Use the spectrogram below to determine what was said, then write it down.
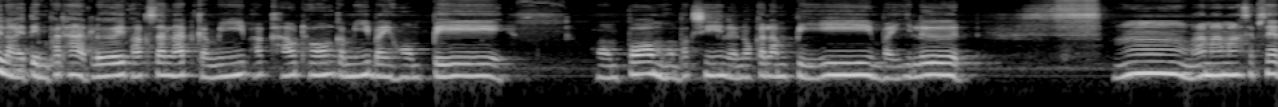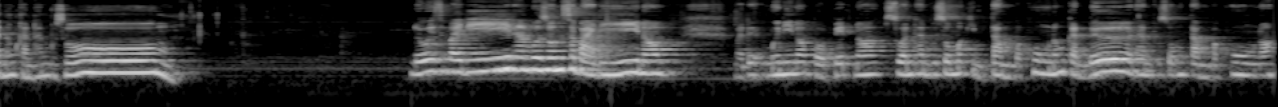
ยหลายเต็มพระถาดเลยผักสลัดก็มีผักขาวท้องก็มีใบหอมเปย์ หอมป้อม หอมผักชีและนกกระลำปีใบอีเลิศอืมมามามาแซ่บๆน้ำกันท่านผู้ชมโดยสบายดีท่านผู้ชมสบายดีเนาะมาเด้อมื้อนี้เนาะปอเป็ดเนาะส่วนท่านผู้ชมมากินตำบักฮุงน้ำกันเด้อท่านผู้ชมตำบักฮุงเนาะ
